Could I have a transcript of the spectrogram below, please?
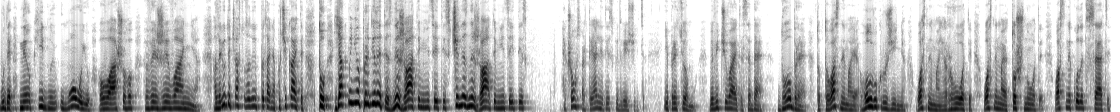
буде необхідною умовою вашого виживання. Але люди часто задають питання: почекайте, то як мені оприділити, знижати мені цей тиск чи не знижати мені цей тиск? Якщо у вас артеріальний тиск підвищується, і при цьому ви відчуваєте себе добре, тобто у вас немає головокружіння, у вас немає рвоти, у вас немає тошноти, у вас не колить в серці,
